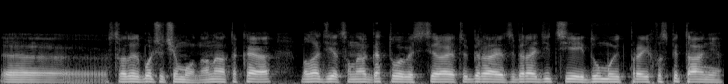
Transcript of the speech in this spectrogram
э, страдает больше, чем он. Она такая молодец, она готовит, стирает, убирает, забирает детей, думает про их воспитание.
